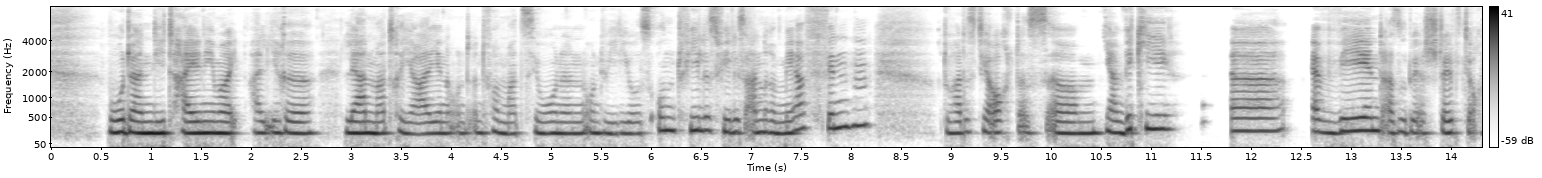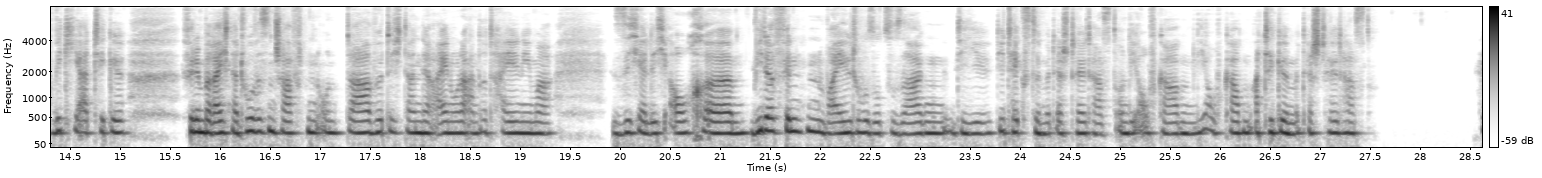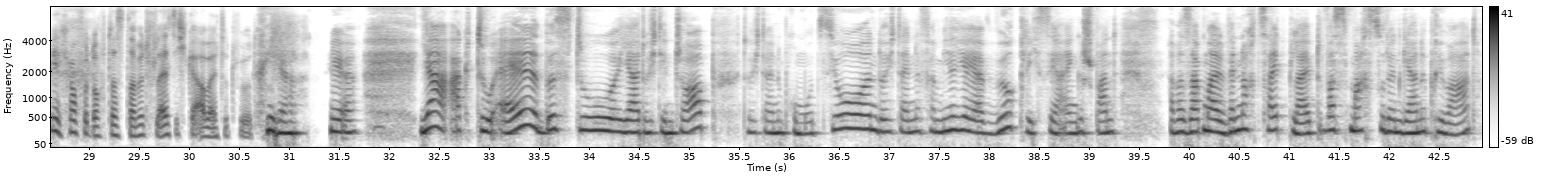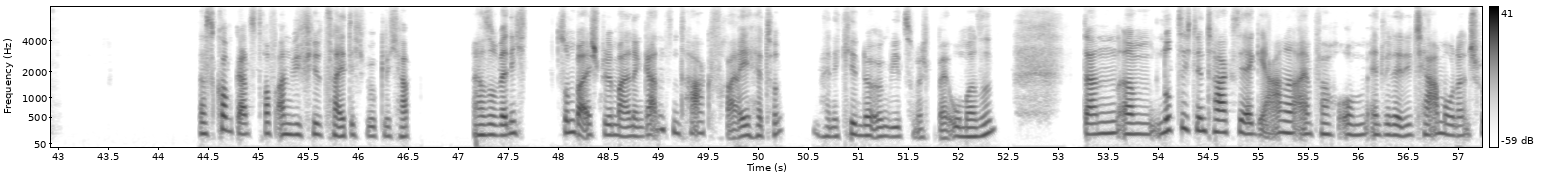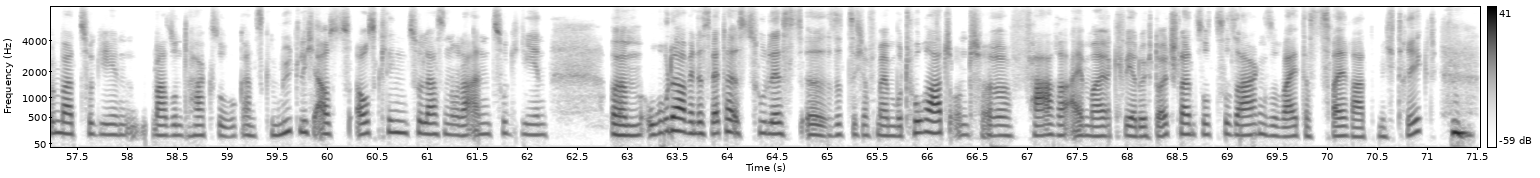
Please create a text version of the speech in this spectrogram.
wo dann die Teilnehmer all ihre Lernmaterialien und Informationen und Videos und vieles, vieles andere mehr finden. Du hattest ja auch das ähm, ja, Wiki äh, erwähnt, also du erstellst ja auch Wiki-Artikel für den Bereich Naturwissenschaften und da wird dich dann der ein oder andere Teilnehmer sicherlich auch äh, wiederfinden, weil du sozusagen die, die Texte mit erstellt hast und die Aufgaben, die Aufgabenartikel mit erstellt hast. Ich hoffe doch, dass damit fleißig gearbeitet wird. Ja, ja. Ja, aktuell bist du ja durch den Job, durch deine Promotion, durch deine Familie ja wirklich sehr eingespannt. Aber sag mal, wenn noch Zeit bleibt, was machst du denn gerne privat? Das kommt ganz drauf an, wie viel Zeit ich wirklich habe. Also wenn ich zum Beispiel mal einen ganzen Tag frei hätte, meine Kinder irgendwie zum Beispiel bei Oma sind, dann ähm, nutze ich den Tag sehr gerne einfach, um entweder in die Therme oder ins Schwimmbad zu gehen, mal so einen Tag so ganz gemütlich aus, ausklingen zu lassen oder anzugehen. Ähm, oder wenn das Wetter es zulässt, äh, sitze ich auf meinem Motorrad und äh, fahre einmal quer durch Deutschland sozusagen, soweit das Zweirad mich trägt. Hm.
